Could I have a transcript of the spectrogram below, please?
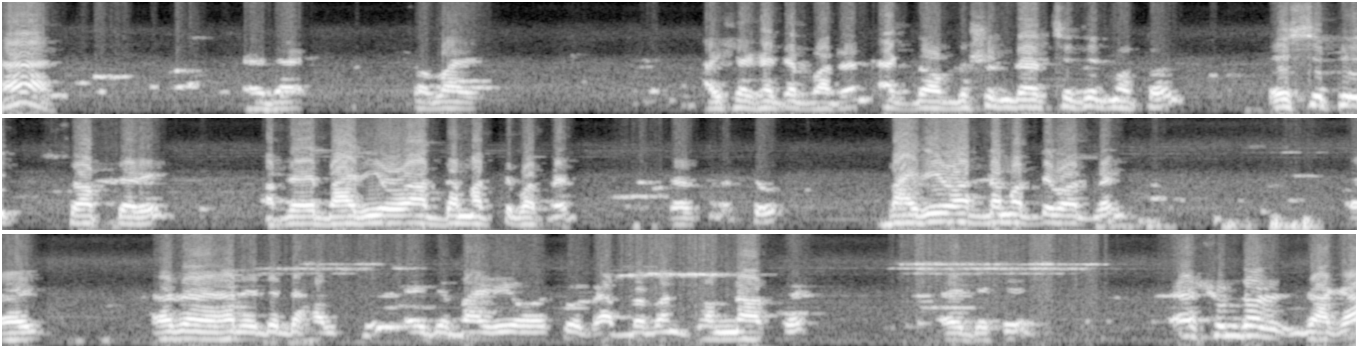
হ্যাঁ? এটা সবাই আইসা খাইতে পারেন। একদম বসুন্ধরা সিটির মতো। এসি ফিট সব বাইরেও আড্ডা মারতে পারবেন। একটু বাইরেও আড্ডা মারতে পারবেন। এই এখানে এটা দেখাচ্ছি। এই যে বাইরেও আপনার ঝর্ণা আছে। এই সুন্দর জায়গা।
